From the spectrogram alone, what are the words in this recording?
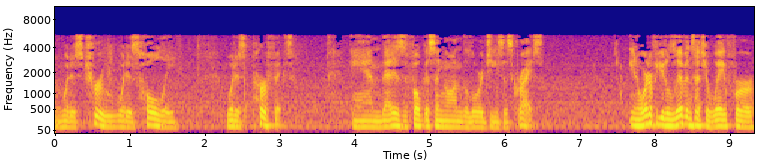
and what is true, what is holy, what is perfect, and that is focusing on the Lord Jesus Christ. In order for you to live in such a way for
